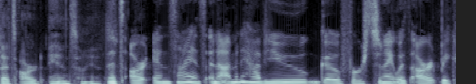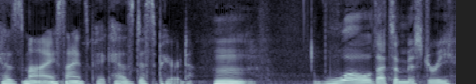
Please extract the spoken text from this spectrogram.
That's art and science. That's art and science. And I'm going to have you go first tonight with art because my science pick has disappeared. Whoa, that's a mystery.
